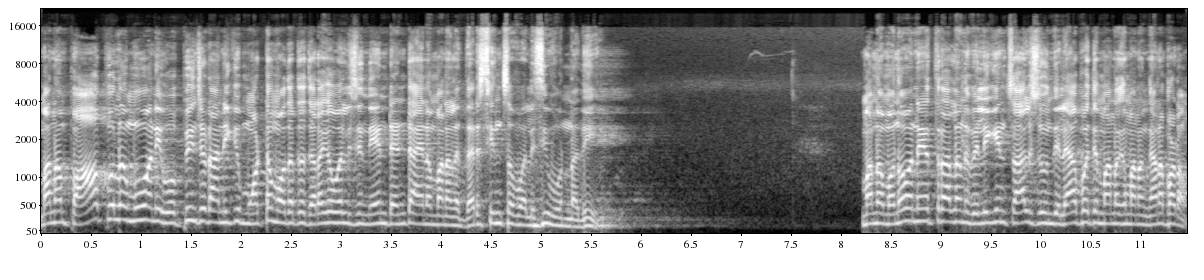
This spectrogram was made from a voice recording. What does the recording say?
మనం పాపులము అని ఒప్పించడానికి మొట్టమొదట జరగవలసింది ఏంటంటే ఆయన మనల్ని దర్శించవలసి ఉన్నది. మన మనోనేత్రాలను వెలిగించాల్సి ఉంది లేకపోతే మనకు మనం కనపడం.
